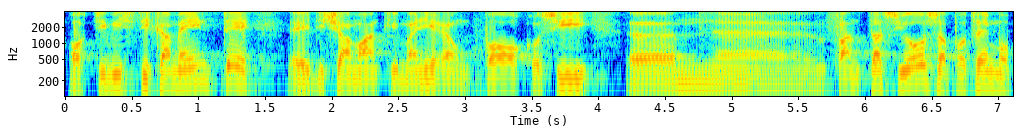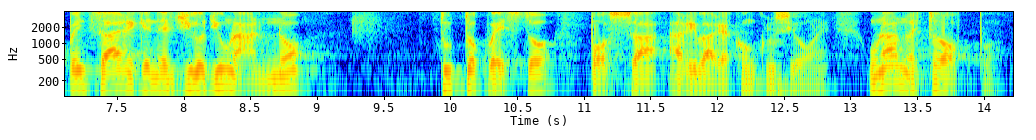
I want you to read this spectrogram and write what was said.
Ottimisticamente, eh, diciamo anche in maniera un po' così ehm, fantasiosa, potremmo pensare che nel giro di un anno tutto questo possa arrivare a conclusione. Un anno è troppo,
